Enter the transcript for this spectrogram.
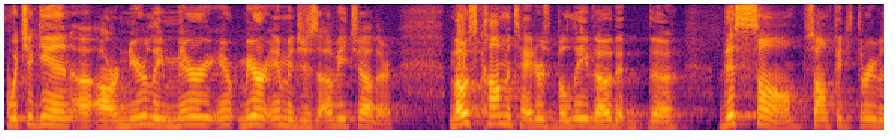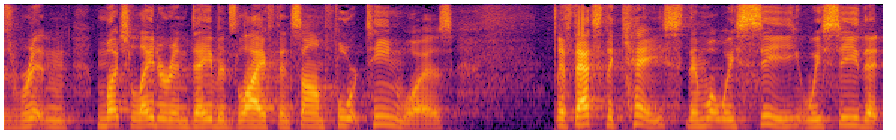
which again uh, are nearly mirror, mirror images of each other. Most commentators believe, though, that the, this psalm, Psalm 53, was written much later in David's life than Psalm 14 was. If that's the case, then what we see, we see that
